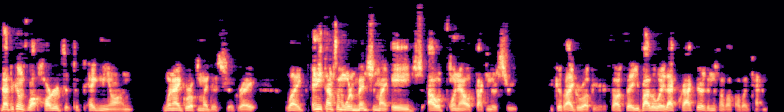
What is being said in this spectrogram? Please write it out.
that becomes a lot harder to, to peg me on when I grew up in my district, right? Like anytime someone would mention my age, I would point out a fact in their street because I grew up here. So I'd say, by the way, that crack there is in the south, I was like 10.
